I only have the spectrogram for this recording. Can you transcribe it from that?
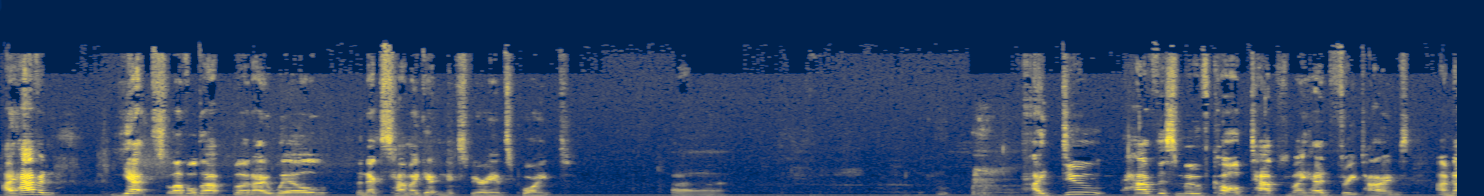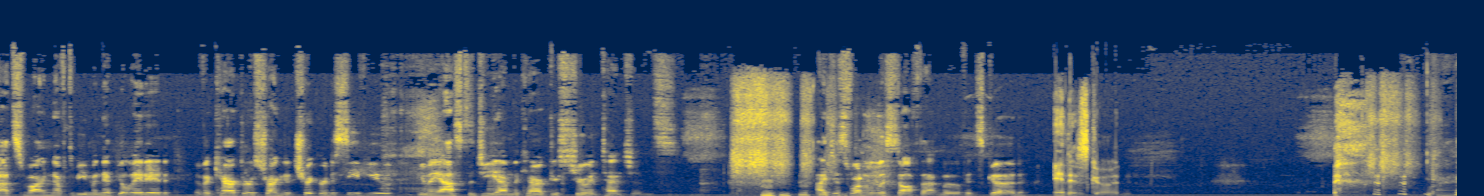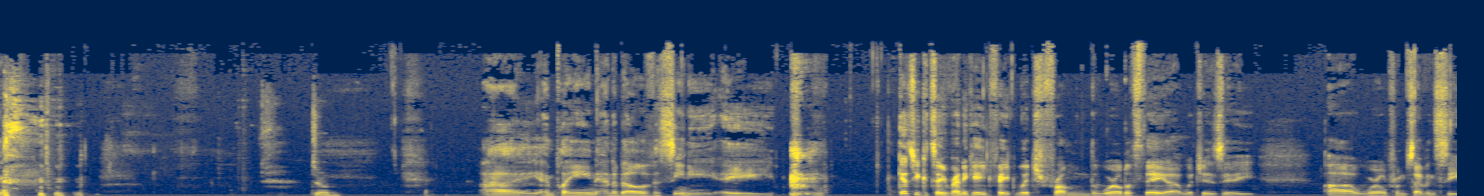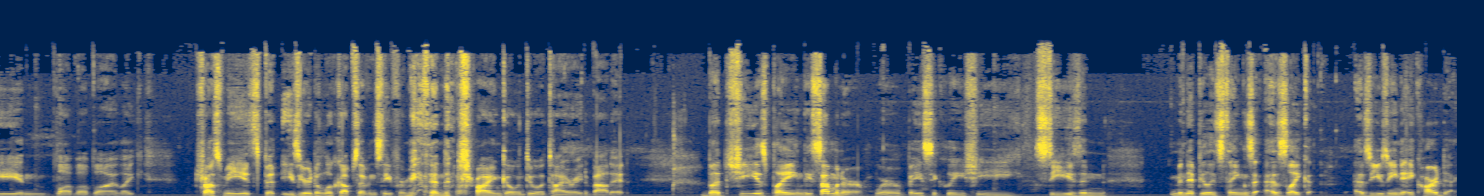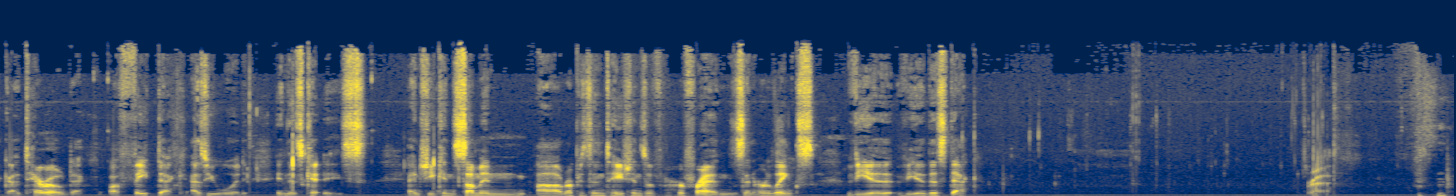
I haven't yet leveled up, but I will the next time I get an experience point. Uh, I do have this move called taps my head three times I'm not smart enough to be manipulated. If a character is trying to trick or deceive you, you may ask the GM the character's true intentions. I just want to list off that move. It's good. It is good. Jordan? I am playing Annabelle Vicini, a I guess you could say renegade fate witch from the world of Thea, which is a uh, world from Seventh Sea and blah blah blah. Like, trust me, it's a bit easier to look up Seventh Sea for me than to try and go into a tirade about it. But she is playing the summoner, where basically she sees and manipulates things as like as using a card deck, a tarot deck, a fate deck, as you would in this case and she can summon uh, representations of her friends and her links via via this deck. Right.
